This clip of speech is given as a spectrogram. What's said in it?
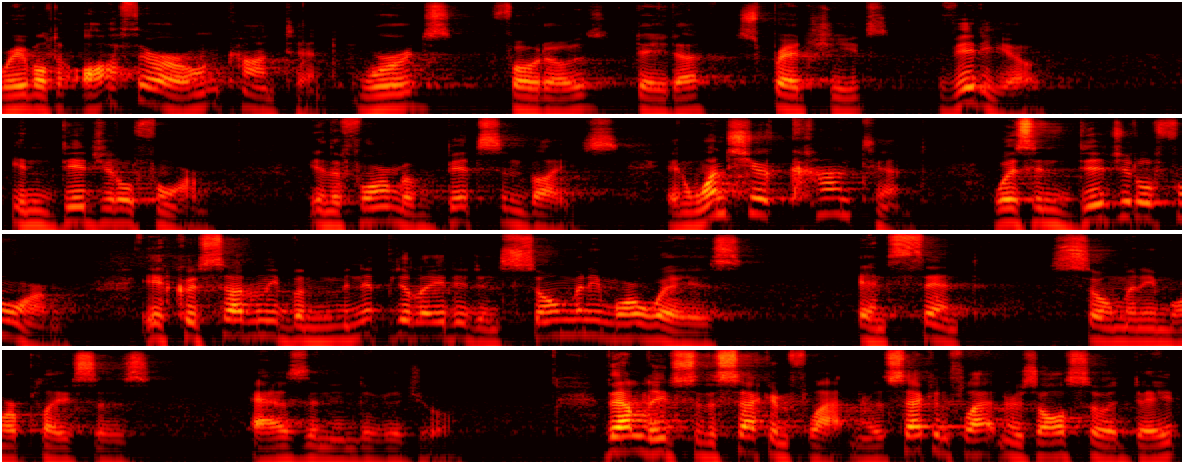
were able to author our own content words, photos, data, spreadsheets, video in digital form, in the form of bits and bytes. And once your content was in digital form, it could suddenly be manipulated in so many more ways and sent so many more places as an individual. That leads to the second flattener. The second flattener is also a date.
